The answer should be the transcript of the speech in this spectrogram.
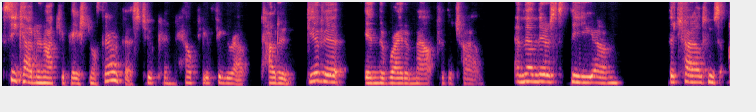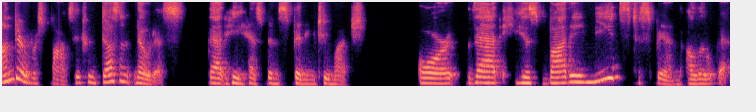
seek out an occupational therapist who can help you figure out how to give it in the right amount for the child. And then there's the um, the child who's under responsive, who doesn't notice that he has been spinning too much or that his body needs to spin a little bit.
